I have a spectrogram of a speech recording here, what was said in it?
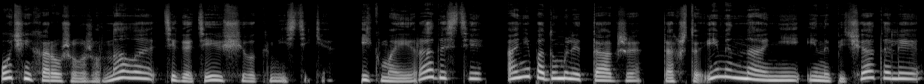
очень хорошего журнала, тяготеющего к мистике. И к моей радости они подумали так же, так что именно они и напечатали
